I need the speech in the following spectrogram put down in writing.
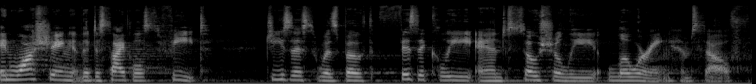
In washing the disciples' feet, Jesus was both physically and socially lowering himself.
